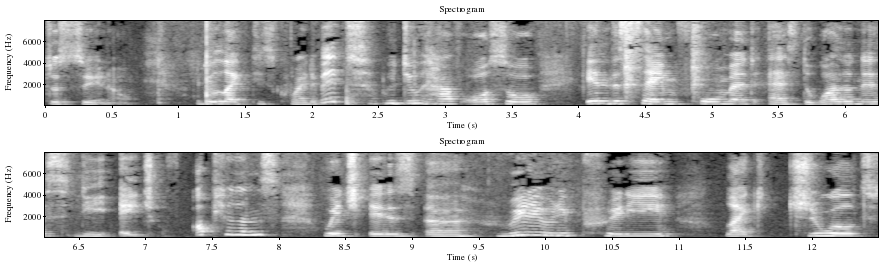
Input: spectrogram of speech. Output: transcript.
just so you know. I do like these quite a bit. We do have also in the same format as the Wilderness, the Age of Opulence, which is a really, really pretty like jeweled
